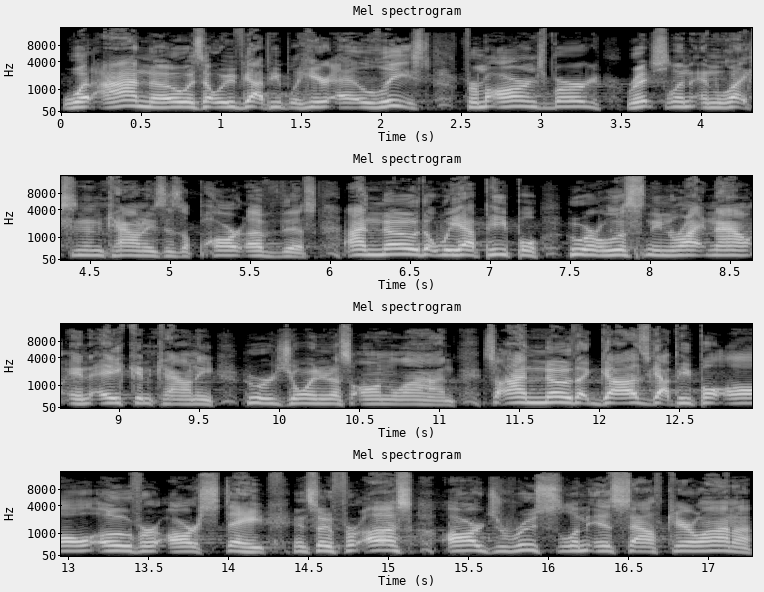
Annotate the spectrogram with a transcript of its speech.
What I know is that we've got people here at least from Orangeburg, Richland, and Lexington counties as a part of this. I know that we have people who are listening right now in Aiken County who are joining us online. So I know that God's got people all over our state. And so for us, our Jerusalem is South Carolina.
